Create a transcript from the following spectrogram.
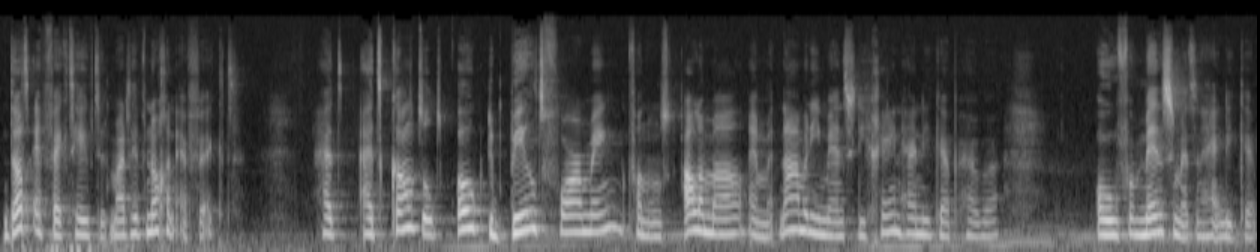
Dat effect heeft het, maar het heeft nog een effect. Het, het kantelt ook de beeldvorming van ons allemaal, en met name die mensen die geen handicap hebben, over mensen met een handicap.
